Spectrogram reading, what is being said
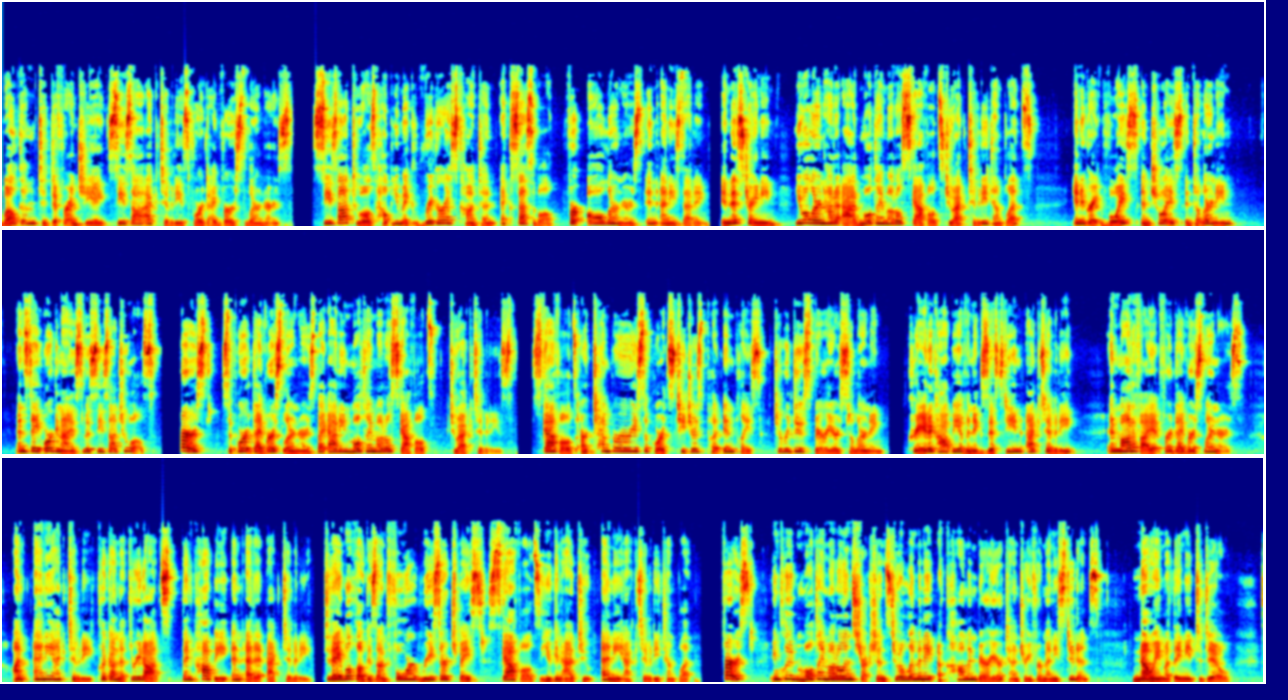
Welcome to Differentiate Seesaw Activities for Diverse Learners. Seesaw tools help you make rigorous content accessible for all learners in any setting. In this training, you will learn how to add multimodal scaffolds to activity templates, integrate voice and choice into learning, and stay organized with Seesaw tools. First, support diverse learners by adding multimodal scaffolds to activities. Scaffolds are temporary supports teachers put in place to reduce barriers to learning. Create a copy of an existing activity and modify it for diverse learners. On any activity, click on the three dots, then copy and edit activity. Today we'll focus on four research-based scaffolds you can add to any activity template. First, include multimodal instructions to eliminate a common barrier to entry for many students, knowing what they need to do.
